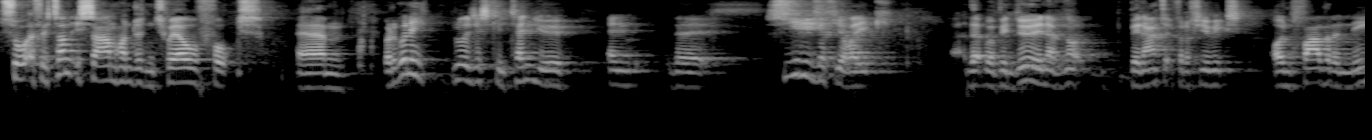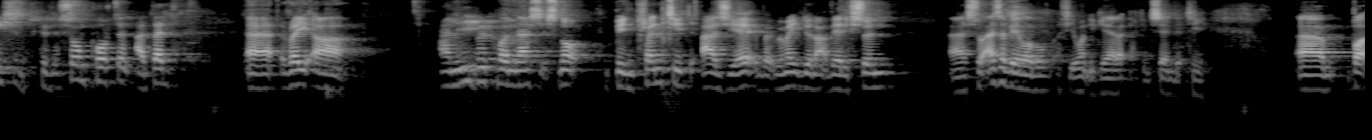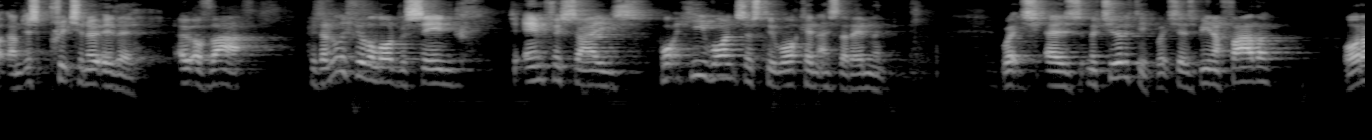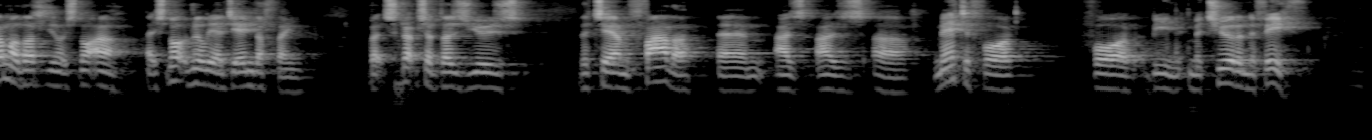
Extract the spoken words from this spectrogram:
So, if we turn to Psalm 112, folks, um, we're going to really just continue in the series, if you like, that we've been doing. I've not been at it for a few weeks on fathering nations because it's so important. I did uh, write a, an ebook on this. It's not been printed as yet, but we might do that very soon. Uh, so it is available if you want to get it. I can send it to you. Um, but I'm just preaching out of the out of that because I really feel the Lord was saying to emphasise what He wants us to walk in as the remnant, which is maturity, which is being a father or a mother. You know, it's not a it's not really a gender thing, but Scripture does use the term father um, as as a metaphor for being mature in the faith.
